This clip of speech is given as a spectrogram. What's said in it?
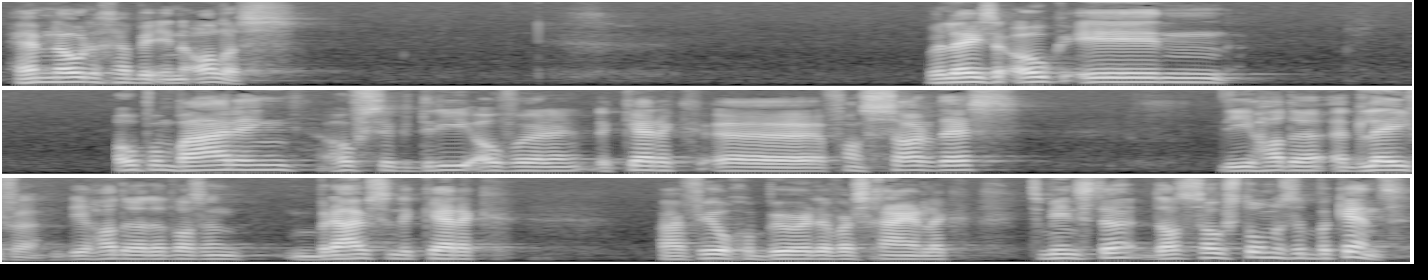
Hem nodig hebben in alles. We lezen ook in Openbaring, hoofdstuk 3, over de kerk uh, van Sardes. Die hadden het leven. Die hadden, dat was een bruisende kerk waar veel gebeurde waarschijnlijk. Tenminste, dat, zo stonden ze bekend.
